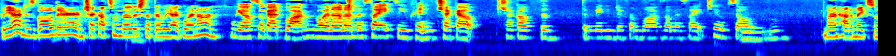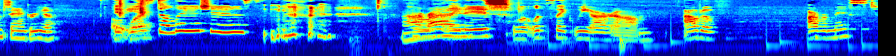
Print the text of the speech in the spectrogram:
But yeah, just go there and check out some of the other stuff that we got going on. We also got blogs going on on the site, so you can check out check out the the many different blogs on the site too. So Mm-hmm. Learn how to make some sangria. oh, it yeah. was delicious. All All right, right. ladies. Well, it looks like we are um, out of Arbor Mist.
